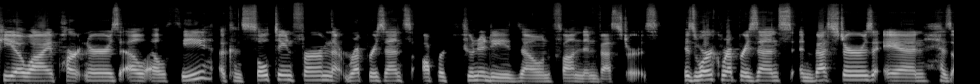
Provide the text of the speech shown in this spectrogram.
POI Partners LLC, a consulting firm that represents Opportunity Zone Fund investors. His work represents investors and has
